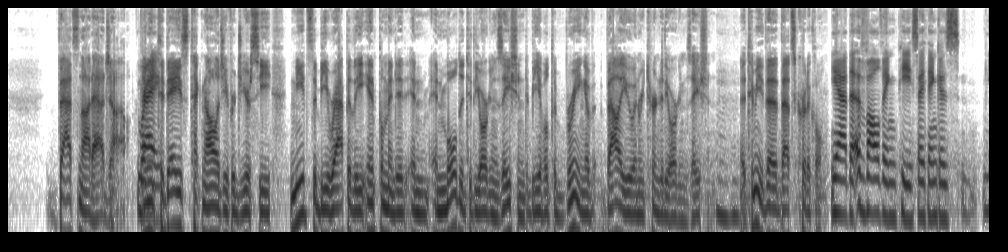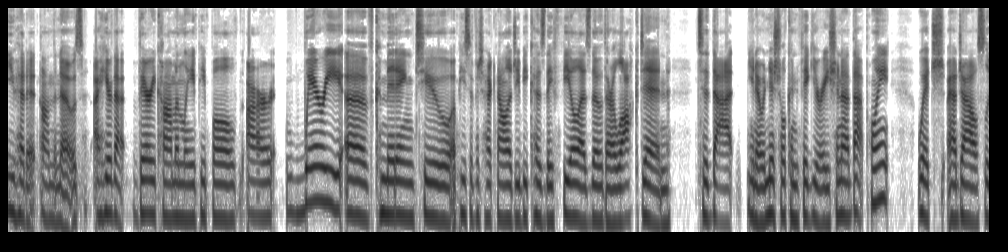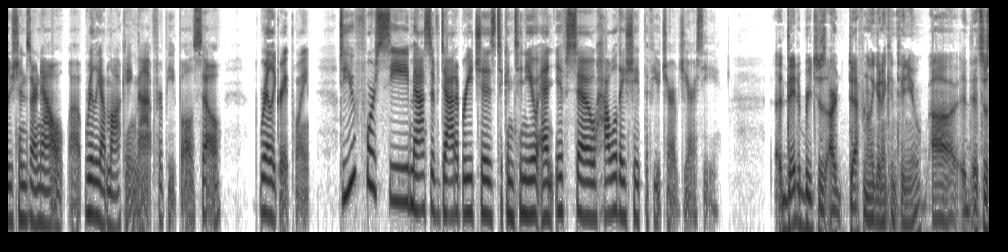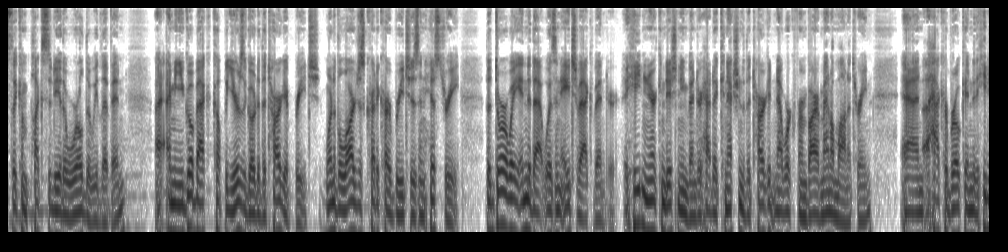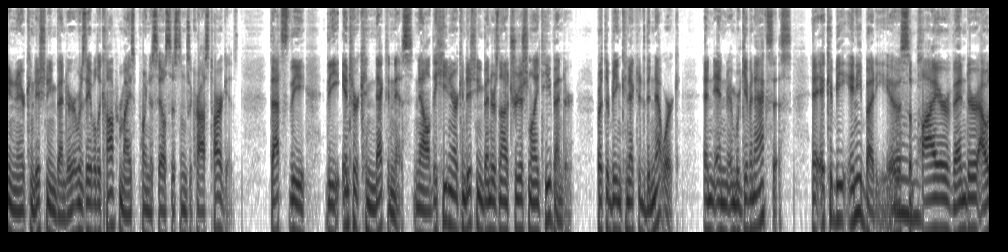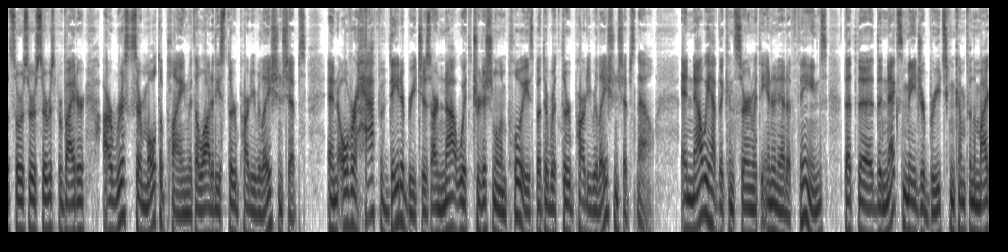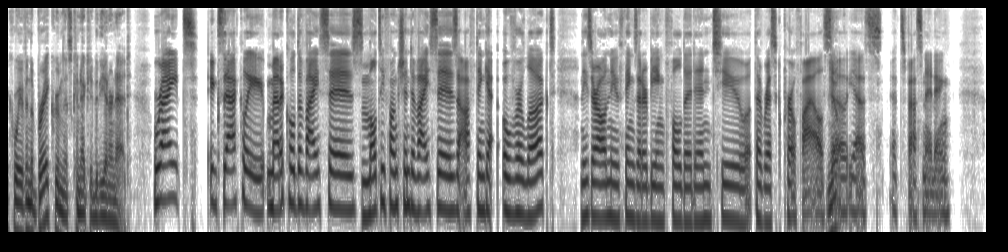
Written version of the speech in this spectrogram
that's not agile. Right. I mean, today's technology for GRC needs to be rapidly implemented and, and molded to the organization to be able to bring a value and return to the organization. Mm-hmm. Uh, to me, the, that's critical. Yeah, the evolving piece, I think, is you hit it on the nose. I hear that very commonly. People are wary of committing to a piece of technology because they feel as though they're locked in to that, you know, initial configuration at that point which agile solutions are now uh, really unlocking that for people. So, really great point. Do you foresee massive data breaches to continue? And if so, how will they shape the future of GRC? Uh, data breaches are definitely going to continue. Uh, it, it's just the complexity of the world that we live in. I, I mean, you go back a couple years ago to the Target breach, one of the largest credit card breaches in history. The doorway into that was an HVAC vendor. A heating and air conditioning vendor had a connection to the Target network for environmental monitoring and a hacker broke into the heating and air conditioning vendor and was able to compromise point of sale systems across targets. That's the the interconnectedness. Now, the heating and air conditioning vendor is not a traditional IT vendor, but they're being connected to the network. And, and, and we're given access. It, could be anybody, a mm. supplier, vendor, outsourcer, service provider. Our risks are multiplying with a lot of these third party relationships. And over half of data breaches are not with traditional employees, but they're with third party relationships now. And now we have the concern with the Internet of Things that the, the next major breach can come from the microwave in the break room that's connected to the Internet. Right, exactly. Medical devices, multifunction devices often get overlooked. These are all new things that are being folded into the risk profile. So, yep. yes, it's fascinating.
